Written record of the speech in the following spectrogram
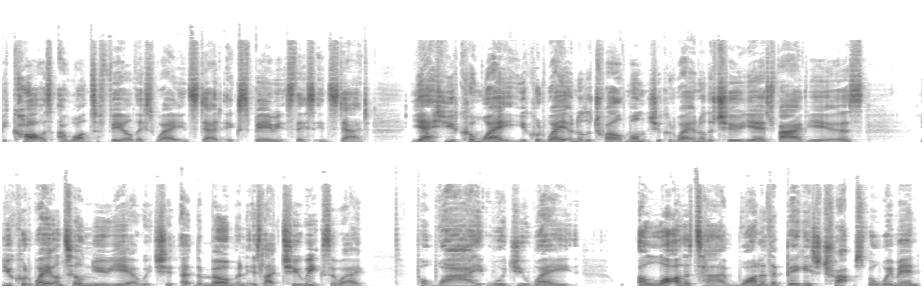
because I want to feel this way instead, experience this instead. Yes, you can wait. You could wait another 12 months. You could wait another two years, five years. You could wait until New Year, which at the moment is like two weeks away. But why would you wait? A lot of the time, one of the biggest traps for women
